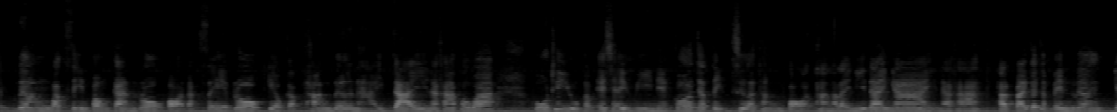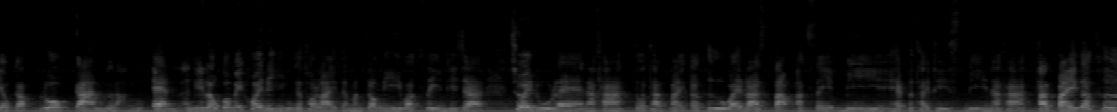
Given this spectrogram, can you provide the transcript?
บ เรื่องวัคซีนป้องกันโรคปอดอักเสบโรคเกี่ยวกับทางเดินหายใจนะคะ เพราะว่าผู้ที่อยู่กับ HIV เนี่ยก็จะติดเชื้อทางปอดทางอะไรนี้ได้ง่ายนะคะ ถัดไปก็จะเป็นเรื่องเกี่ยวกับโรคการหลังแอนอันนี้เราก็ไม่ค่อยได้ยินกันเท่าไหร่ แต่มันก็มีวัคซีนที่จะช่วยดูแลนะคะ ตัวถัดไปก็คือไวรัสตับอักเสบ B hepatitis B นะคะ ถัดไปก็คือ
